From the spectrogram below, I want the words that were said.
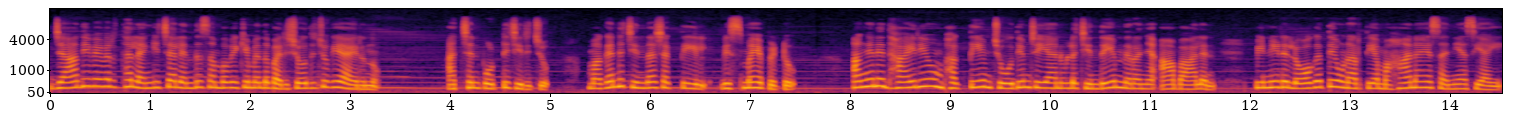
ജാതി വ്യവസ്ഥ ലംഘിച്ചാൽ എന്ത് സംഭവിക്കുമെന്ന് പരിശോധിക്കുകയായിരുന്നു അച്ഛൻ പൊട്ടിച്ചിരിച്ചു. മകന്റെ ചിന്താശക്തിയിൽ വിസ്മയപ്പെട്ടു. അങ്ങനെ ധൈര്യവും ഭക്തിയും ചോദ്യം ചെയ്യാനുള്ള ചിന്തയും നിറഞ്ഞ ആ ബാലൻ പിന്നീട് ലോകത്തെ ഉണർത്തിയ മഹാനായ സന്യാസിയായി.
